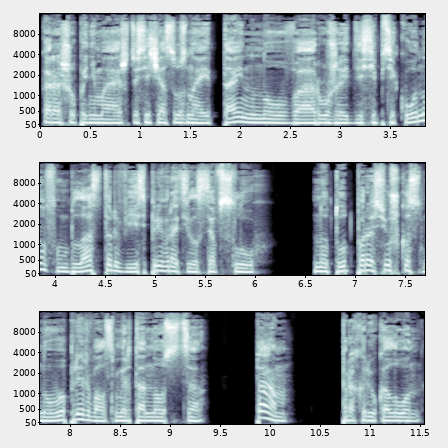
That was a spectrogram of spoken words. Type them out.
Хорошо понимая, что сейчас узнает тайну нового оружия десептиконов, бластер весь превратился в слух. Но тут Поросюшка снова прервал смертоносца. «Там!» – прохрюкал он.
